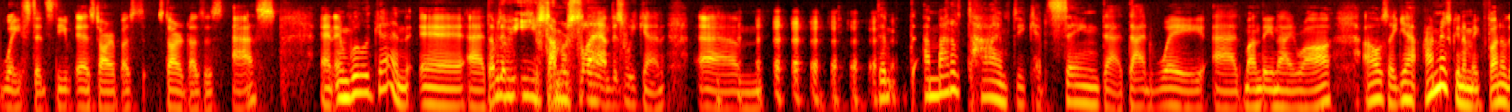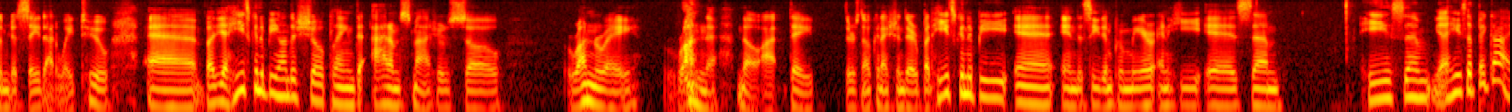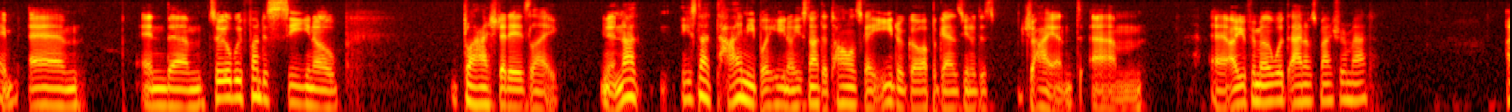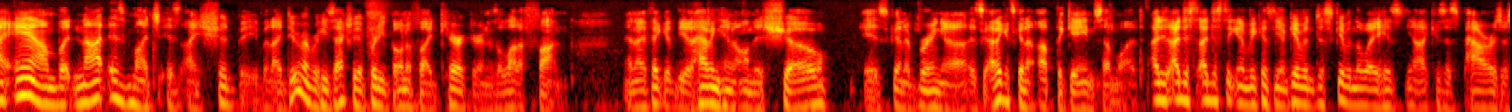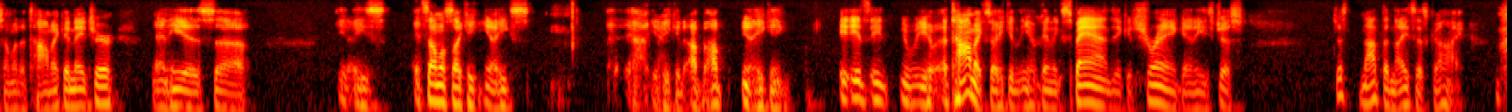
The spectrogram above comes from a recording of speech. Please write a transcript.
wasted Steve uh, Stardust Stardust's ass, and and will again uh, at WWE SummerSlam this weekend. Um, the, the, amount of times he kept saying that that way at Monday Night Raw, I was like, yeah, I'm just gonna make fun of them, just say that way too. Uh, but yeah, he's gonna be on the show playing the Atom Smashers, so Run Ray, run. No, I, they there's no connection there. But he's going to be in in the season premiere, and he is um he's um yeah he's a big guy, um and um so it'll be fun to see you know Flash that is like you know not he's not tiny, but he, you know he's not the tallest guy either. Go up against you know this giant. Um, uh, are you familiar with Atom Smasher, Matt? I am, but not as much as I should be. But I do remember he's actually a pretty bona fide character and is a lot of fun. And I think you know, having him on this show is going to bring a. I think it's going to up the game somewhat. I just, I just, I just think you know because you know given just given the way his you know because his powers are somewhat atomic in nature, and he is, uh, you know, he's it's almost like he you know he's, you know, he can up up you know he can. it's it, you know, atomic, so he can you know can expand, he can shrink, and he's just just not the nicest guy.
